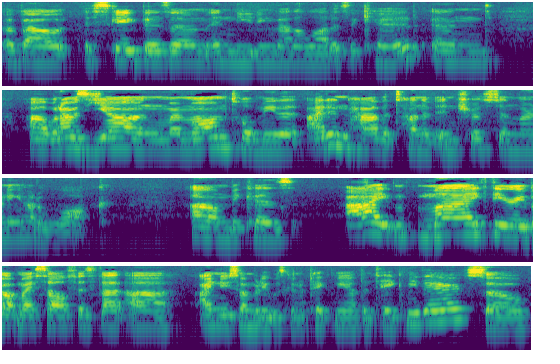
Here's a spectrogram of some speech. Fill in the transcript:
about escapism and needing that a lot as a kid. And uh, when I was young, my mom told me that I didn't have a ton of interest in learning how to walk um, because I my theory about myself is that uh, I knew somebody was going to pick me up and take me there, so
